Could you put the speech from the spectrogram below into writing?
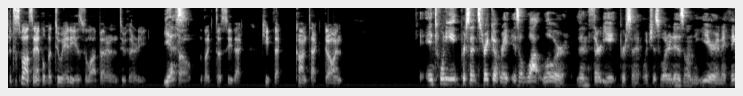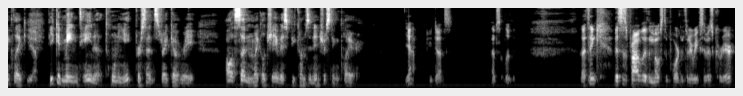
It's a small sample, but 280 is a lot better than 230. Yes. So I'd like to see that keep that contact going and 28% strikeout rate is a lot lower than 38%, which is what it is on the year. And I think like yeah. if he could maintain a 28% strikeout rate, all of a sudden Michael Chavis becomes an interesting player. Yeah, he does. Absolutely. I think this is probably the most important three weeks of his career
